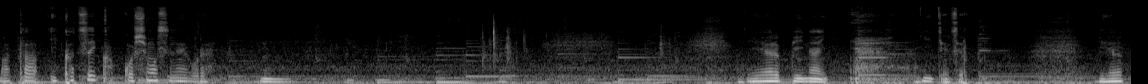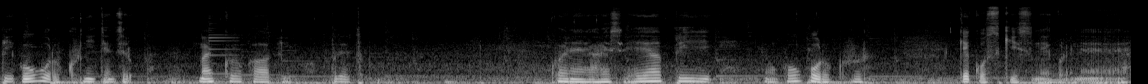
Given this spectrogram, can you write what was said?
また、いかつい格好しますね、これ。うん。ARP9 2.0 ARP556.2.0 マイクロカービンアップデート。これねあれですね。ARP の556結構好きですねこれね。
